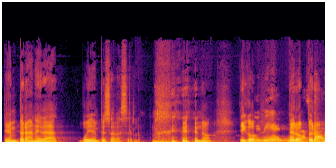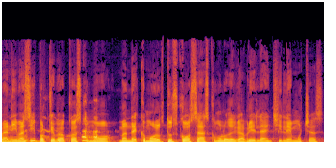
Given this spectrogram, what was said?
temprana edad voy a empezar a hacerlo, ¿no? Digo, Muy bien, pero, pero me anima, sí, porque veo cosas como, mandé como tus cosas, como lo de Gabriela en Chile, muchas,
